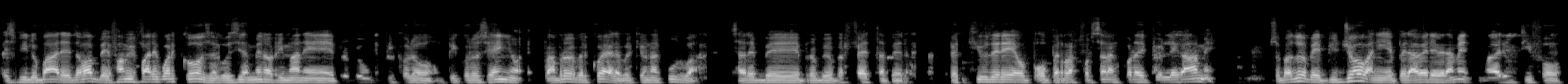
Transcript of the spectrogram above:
sviluppare, detto, vabbè fammi fare qualcosa così almeno rimane proprio un piccolo, un piccolo segno, ma proprio per quello, perché una curva sarebbe proprio perfetta per, per chiudere o, o per rafforzare ancora di più il legame, soprattutto per i più giovani e per avere veramente magari un tifo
